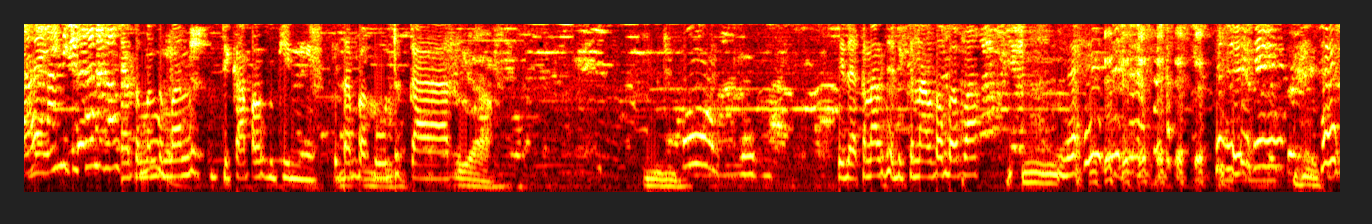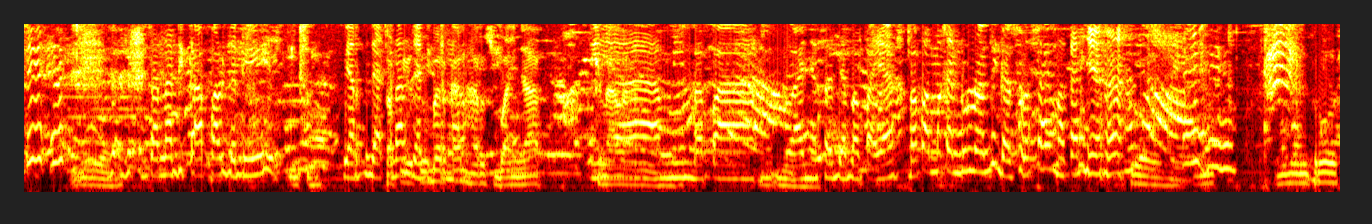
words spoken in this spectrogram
Nah ini ke sana langsung. Ya teman-teman di kapal begini kita baku dekat Iya. Hmm. tidak kenal jadi kenal toh bapak Hmm. karena di kapal jadi biar tidak kenal Tapi jadi youtuber kenal kan harus banyak Iya, kenalan. amin bapak doanya saja bapak ya bapak makan dulu nanti nggak selesai makannya Ngomong terus.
